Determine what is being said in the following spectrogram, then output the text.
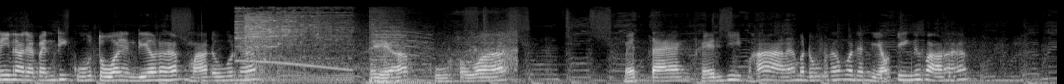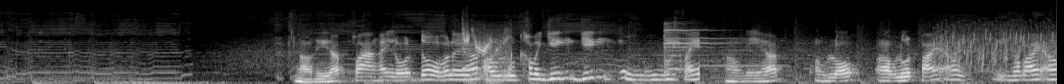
นี่น่าจะเป็นที่กูตัวอย่างเดียวนะครับ มาดูนะครับนี่ครับกูตัวเม็ดแดงเพนยี่ห้านะมาดูนะครับว่าจะเหนียวจริงหรือเปล่านะครับเอานี่ครับคว้างให้โรนลโดเขาเลยครับ เอาหลุดเข้าไปยิงยิงโอ้ยไปเอานี่ครับ เอาลบเอาหลุดไปเอายิงเข้าไปเอา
